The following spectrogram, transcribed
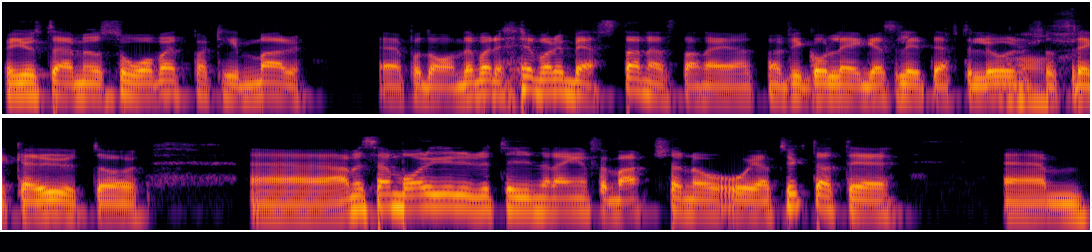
men just det här med att sova ett par timmar på dagen, det var det, det var det bästa nästan. eh, Att man fick gå och lägga sig lite efter lunch Ja. och sträcka ut. Och, eh, men sen var det ju rutinerna inför matchen och, och jag tyckte att det Ehm,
